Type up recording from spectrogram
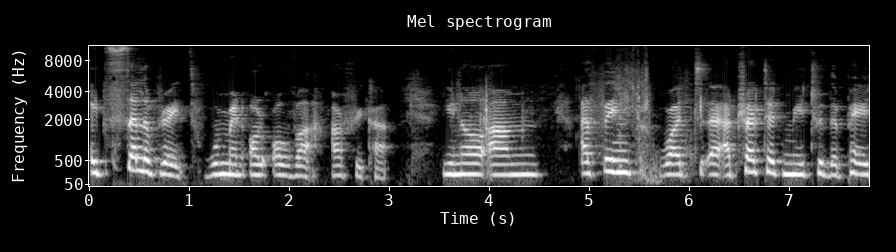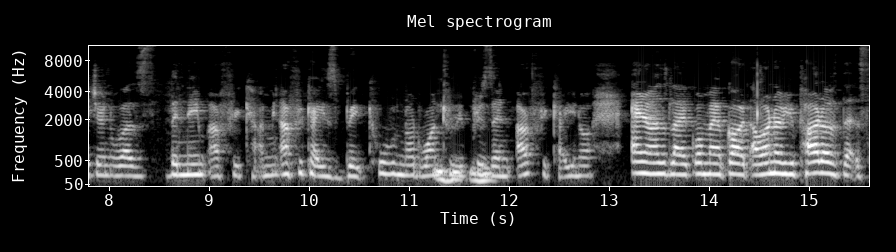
It celebrates women all over Africa. You know, um, I think what uh, attracted me to the pageant was the name Africa. I mean, Africa is big. Who would not want to represent Africa, you know? And I was like, oh my God, I want to be part of this.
